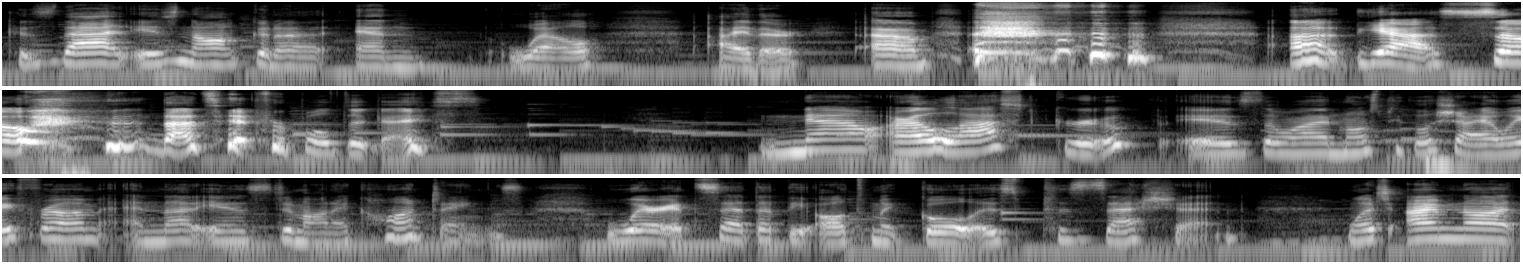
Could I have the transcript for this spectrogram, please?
because that is not gonna end well either. Um, uh, yeah. So that's it for Poltergeist. Now, our last group is the one most people shy away from, and that is demonic hauntings, where it's said that the ultimate goal is possession, which I'm not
